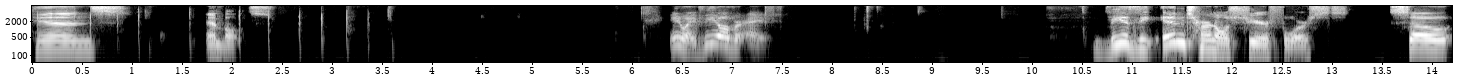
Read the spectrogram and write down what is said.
pins and bolts. Anyway, V over A. V is the internal shear force. So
